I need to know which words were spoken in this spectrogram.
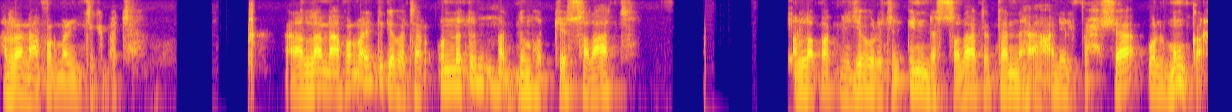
আল্লাহ নাফরমানি থেকে বাঁচা। আর আল্লাহ নাফরমানি থেকে বাঁচার অন্যতম মাধ্যম হচ্ছে সালাত। আল্লাহ পাক নিজে বলেছেন, ইন্না সালাত তানহা আনিল ফাহশা ওয়াল মুনকার।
